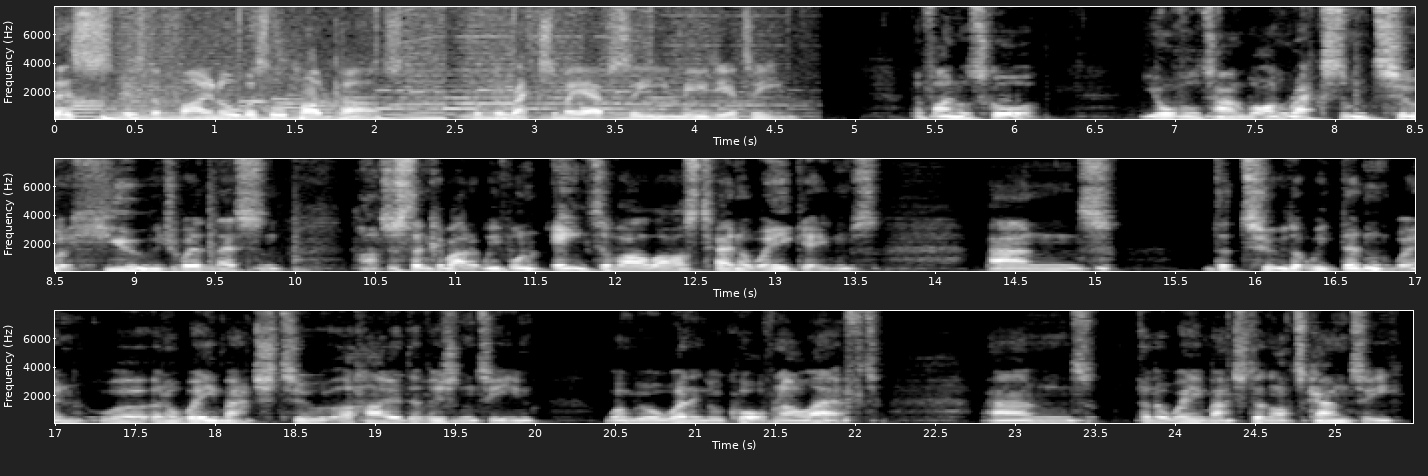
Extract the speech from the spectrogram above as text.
This is the Final Whistle podcast from the Wrexham AFC media team. The final score Yeovil Town 1, Wrexham 2. A huge win this. And oh, just think about it. We've won eight of our last 10 away games. And the two that we didn't win were an away match to a higher division team when we were winning a quarter of an hour left, and an away match to Notts County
